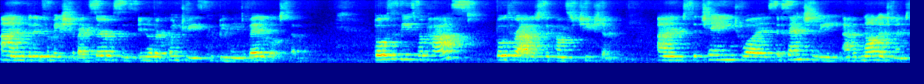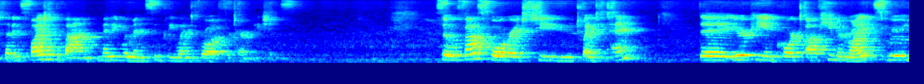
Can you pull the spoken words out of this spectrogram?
and that information about services in other countries could be made available to them. Both of these were passed, both were added to the Constitution, and the change was essentially an acknowledgement that in spite of the ban, many women simply went abroad for terminations. So fast forward to 2010, the European Court of Human Rights ruled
